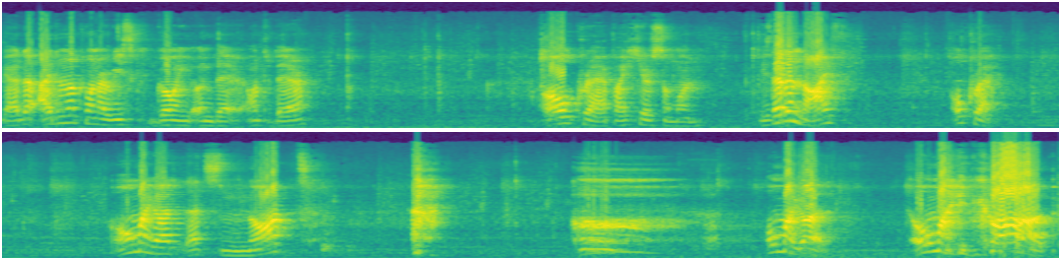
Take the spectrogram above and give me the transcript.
Yeah, I do not want to risk going on there, onto there. Oh crap, I hear someone. Is that a knife? Oh crap. Oh my god, that's not... oh my god. Oh my god.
